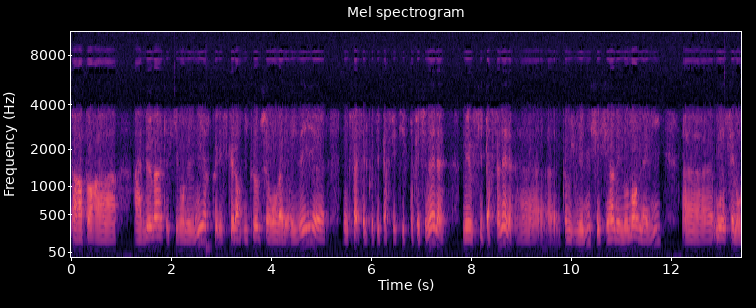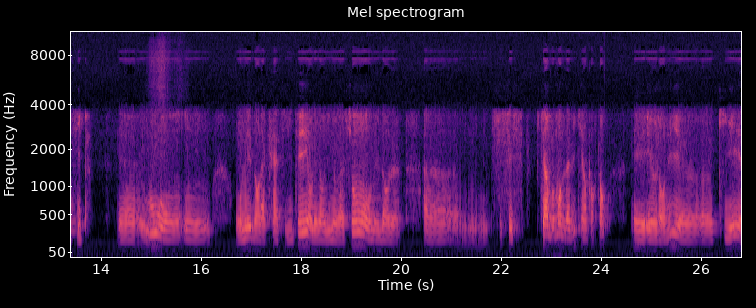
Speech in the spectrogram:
par rapport à, à demain, qu'est-ce qu'ils vont devenir, est-ce que leurs diplômes seront valorisés. donc ça, c'est le côté perspective professionnelle mais aussi personnel. Euh, comme je vous l'ai dit, c'est un des moments de la vie euh, où on s'émancipe, euh, où on, est dans la créativité, on est dans l'innovation, on est dans le... c'est un moment de la vie qui est important et, aujourd'hui qui est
